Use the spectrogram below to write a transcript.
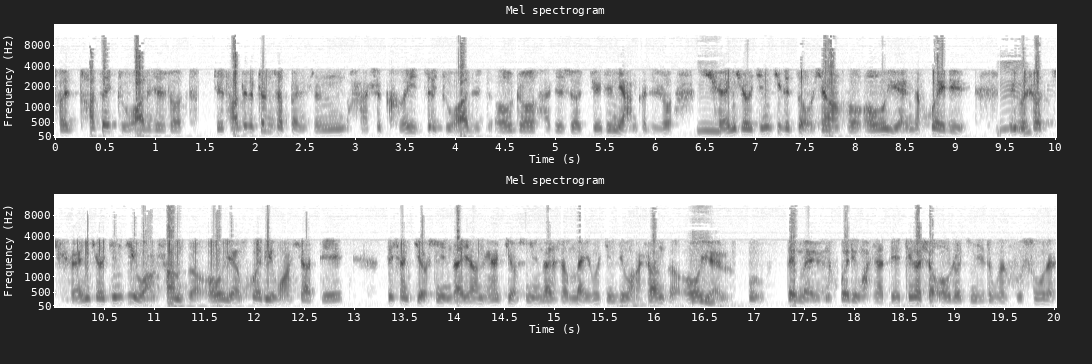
所以它最主要的就是说，其实它这个政策本身还是可以。最主要的，欧洲还是说决定两个，就是说全球经济的走向和欧元的汇率。如果说全球经济往上走，欧元汇率往下跌，就像九十年代一样。你看九十年代的时候，美国经济往上走，欧元不。对美元的汇率往下跌，这个时候欧洲经济都会复苏的。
